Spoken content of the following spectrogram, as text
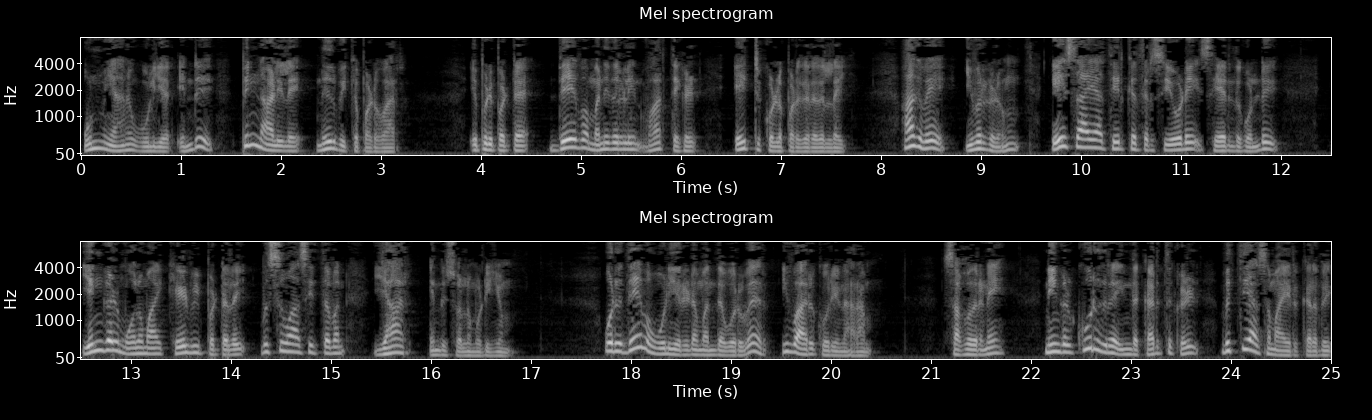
உண்மையான ஊழியர் என்று பின்னாளிலே நிரூபிக்கப்படுவார். இப்படிப்பட்ட தேவ மனிதர்களின் வார்த்தைகள் ஏற்றுக்கொள்ளப்படுகிறதில்லை. ஆகவே இவர்களும் ஏசாயா தீர்க்கதரிசியோடே சேர்ந்து கொண்டு எங்கள் மூலமாய் கேள்விப்பட்டதை விசுவாசித்தவன் யார் என்று சொல்ல முடியும். ஒரு தேவ ஊழியரிடம் வந்த ஒருவர் இவ்வாறு கூறினாராம். சகோதரனே நீங்கள் கூறுகிற இந்த கருத்துக்கள் வித்தியாசமாயிருக்கிறது.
